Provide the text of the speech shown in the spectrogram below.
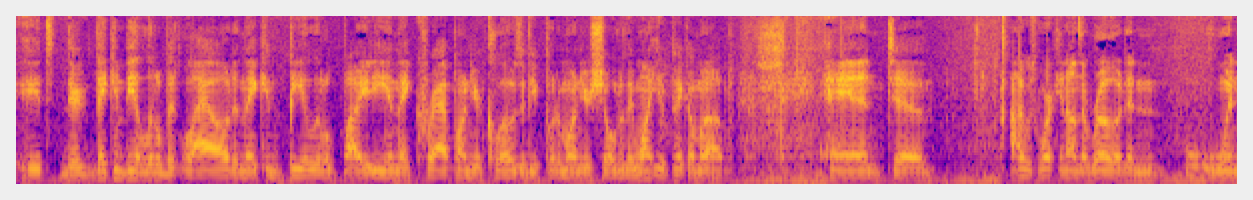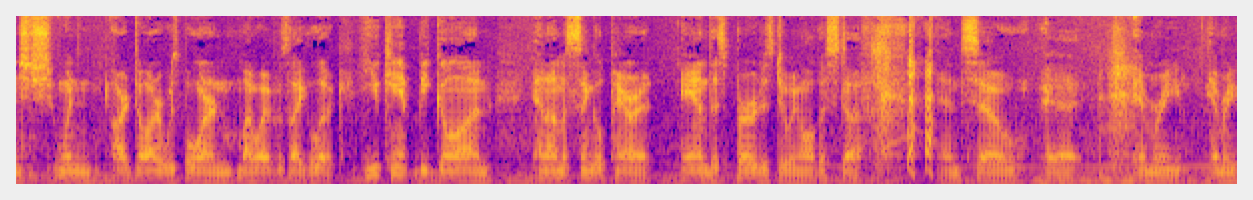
it's they they can be a little bit loud and they can be a little bitey and they crap on your clothes if you put them on your shoulder. They want you to pick them up. And uh, I was working on the road, and when sh- when our daughter was born, my wife was like, "Look, you can't be gone, and I'm a single parent, and this bird is doing all this stuff." and so uh, Emery Emery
